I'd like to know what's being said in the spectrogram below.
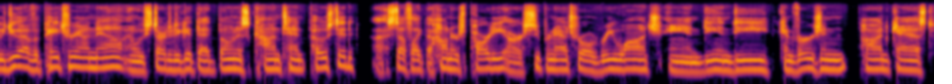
We do have a Patreon now, and we've started to get that bonus content posted. Uh, stuff like the Hunter's Party, our Supernatural rewatch, and D and D conversion podcast,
